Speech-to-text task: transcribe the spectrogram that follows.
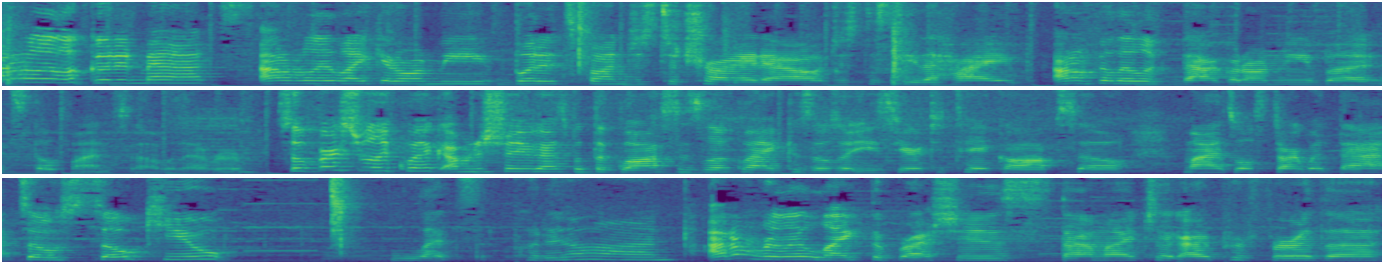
I don't really look good in mattes. I don't really like it on me, but it's fun just to try it out, just to see the hype. I don't feel they look that good on me, but it's still fun, so whatever. So first, really quick, I'm going to show you guys what the glosses look like because those are easier to take off, so might as well start with that. So, So Cute let's put it on. I don't really like the brushes that much. Like I prefer the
